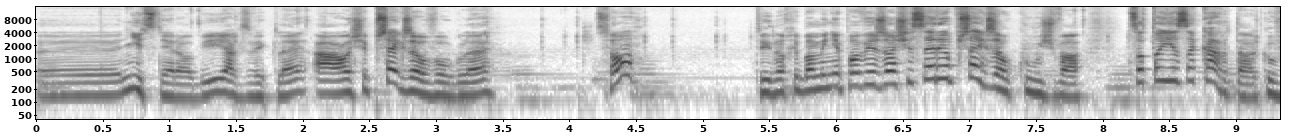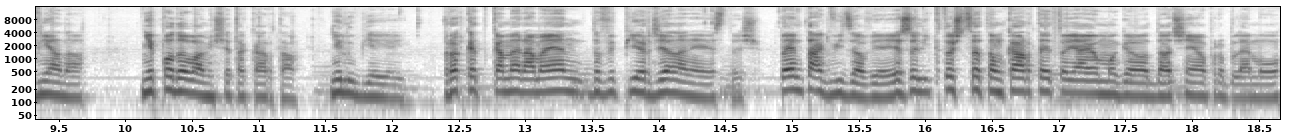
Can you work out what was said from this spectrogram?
Yy, nic nie robi, jak zwykle. A, on się przegrzał w ogóle. Co? Ty, no chyba mi nie powiesz, że on się serio przegrzał, kuźwa. Co to jest za karta, gówniana? Nie podoba mi się ta karta. Nie lubię jej. Rocket Cameraman, do wypierdzielania jesteś. Powiem tak, widzowie, jeżeli ktoś chce tą kartę, to ja ją mogę oddać, nie ma problemu.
